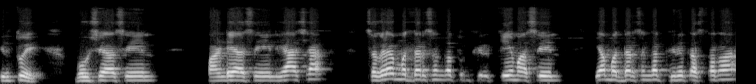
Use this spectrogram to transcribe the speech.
फिरतोय. भोसे असेल पांडे असेल ह्या अशा सगळ्या मतदारसंघातून फिर केम असेल या मतदारसंघात फिरत असताना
